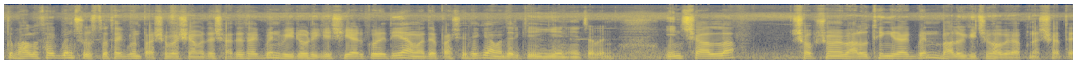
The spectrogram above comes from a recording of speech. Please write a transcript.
তো ভালো থাকবেন, সুস্থ থাকবেন, পাশাপাশি আমাদের সাথে থাকবেন। ভিডিওটিকে শেয়ার করে দিয়ে আমাদের পাশে থেকে আমাদেরকে এগিয়ে নিয়ে যাবেন। ইনশাআল্লাহ সবসময় ভালো থিং রাখবেন, ভালো কিছু হবে আপনার সাথে।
